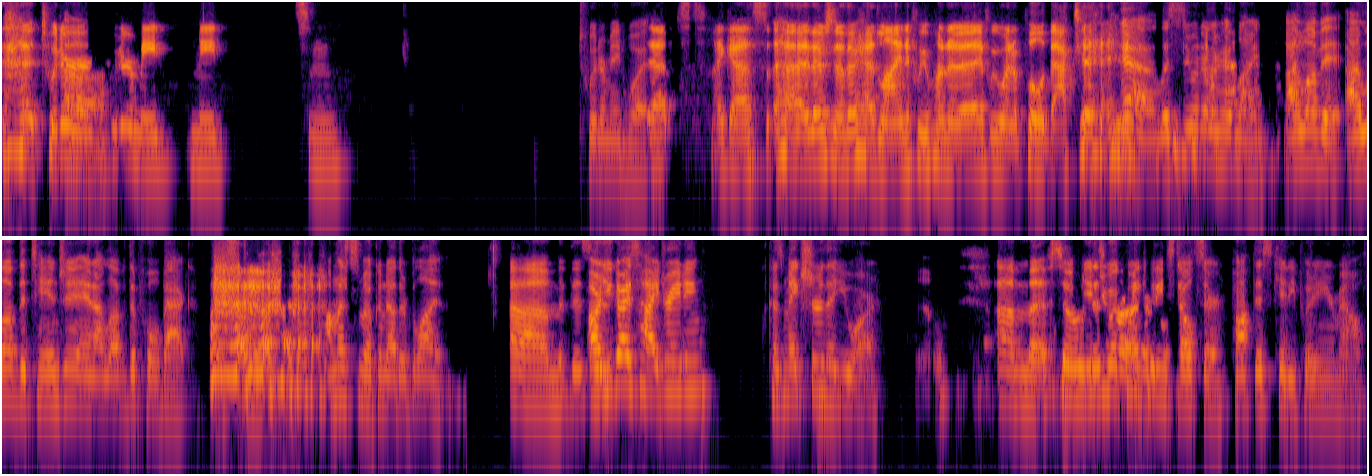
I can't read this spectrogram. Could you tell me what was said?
Twitter, Uh. Twitter made made some Twitter made what? steps, I guess. Uh, there's another headline if we want to if we want to pull it back to Yeah, let's do another headline. I love it. I love the tangent and I love the pullback. Let's do it. I'm gonna smoke another blunt. um, this Are is- you guys hydrating? Because make sure that you are. um so Get you a Queen Kitty seltzer. Pop this kitty, put it in your mouth.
